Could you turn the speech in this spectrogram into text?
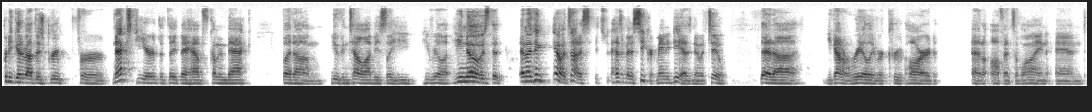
pretty good about this group for next year that they, they have coming back. But um, you can tell, obviously, he he real he knows that, and I think you know it's not a, it hasn't been a secret. Manny Diaz knew it too, that uh, you got to really recruit hard at offensive line, and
